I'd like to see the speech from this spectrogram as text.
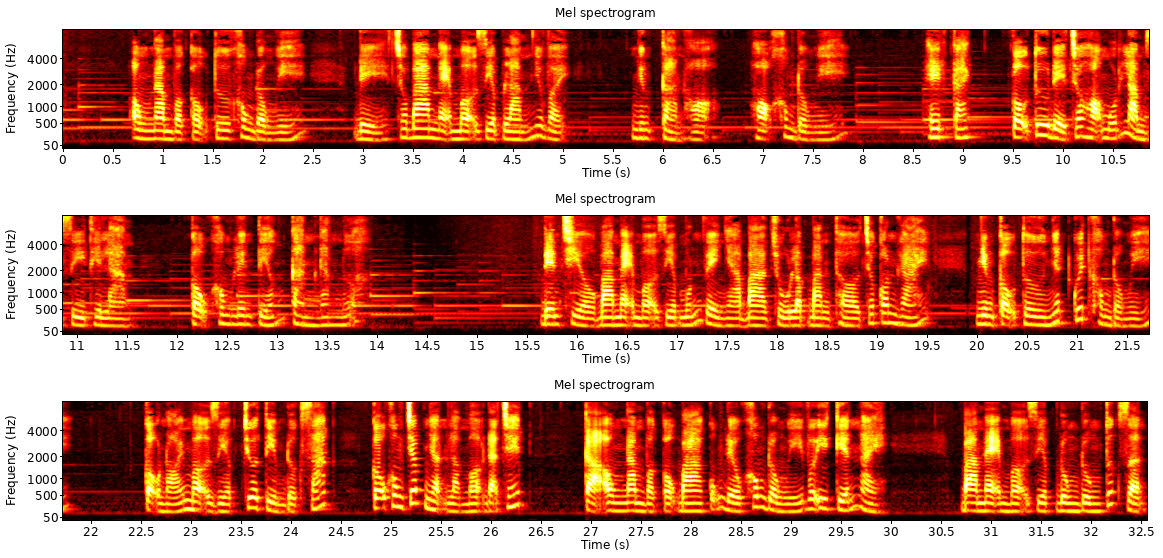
Ông Nam và cậu Tư không đồng ý để cho ba mẹ mợ Diệp làm như vậy. Nhưng cản họ, họ không đồng ý. Hết cách, cậu Tư để cho họ muốn làm gì thì làm. Cậu không lên tiếng can ngăn nữa. Đến chiều ba mẹ mợ Diệp muốn về nhà bà chủ lập bàn thờ cho con gái. Nhưng cậu Tư nhất quyết không đồng ý. Cậu nói mợ Diệp chưa tìm được xác. Cậu không chấp nhận là mợ đã chết. Cả ông Năm và cậu ba cũng đều không đồng ý với ý kiến này. Bà mẹ mợ Diệp đùng đùng tức giận.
